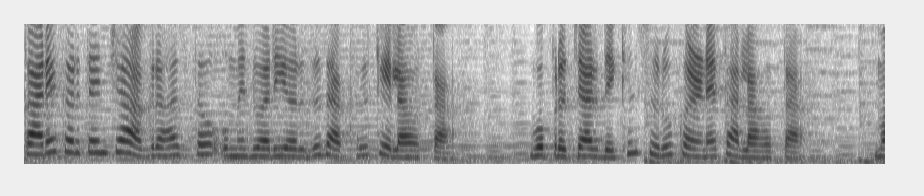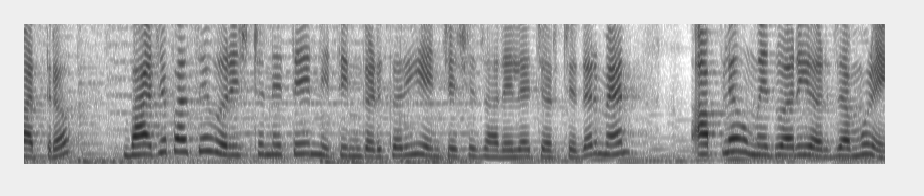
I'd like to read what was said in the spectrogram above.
कार्यकर्त्यांच्या आग्रहास्तव उमेदवारी अर्ज दाखल केला होता व प्रचार देखील सुरू करण्यात आला होता. मात्र भाजपाचे वरिष्ठ नेते नितीन गडकरी यांच्याशी झालेल्या चर्चेदरम्यान आपल्या उमेदवारी अर्जामुळे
